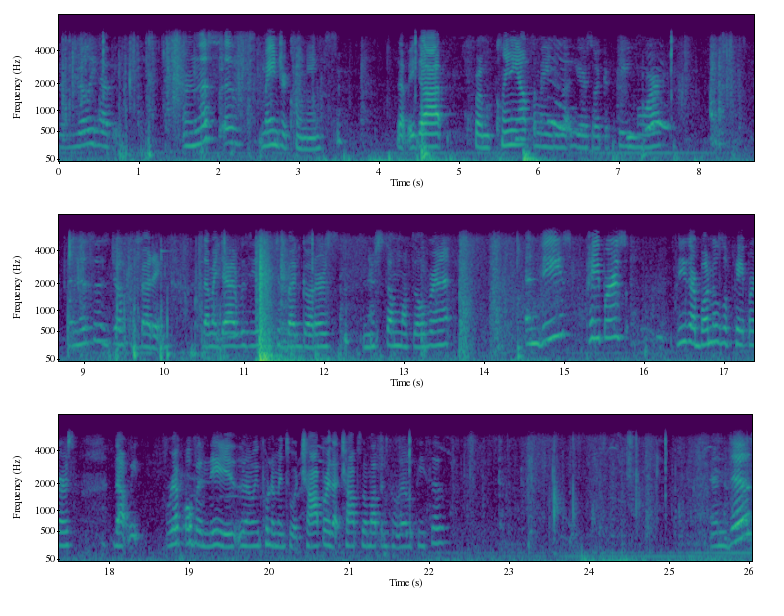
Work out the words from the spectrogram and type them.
They're really heavy. And this is manger cleanings that we got from cleaning out the mangers out here so I could feed more. And this is just bedding that my dad was using to bed gutters and there's some left over in it. And these papers, these are bundles of papers that we rip open these and then we put them into a chopper that chops them up into little pieces. And this,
